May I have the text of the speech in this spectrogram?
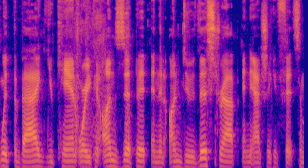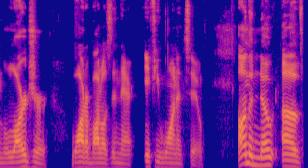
with the bag you can or you can unzip it and then undo this strap and actually can fit some larger water bottles in there if you wanted to. On the note of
